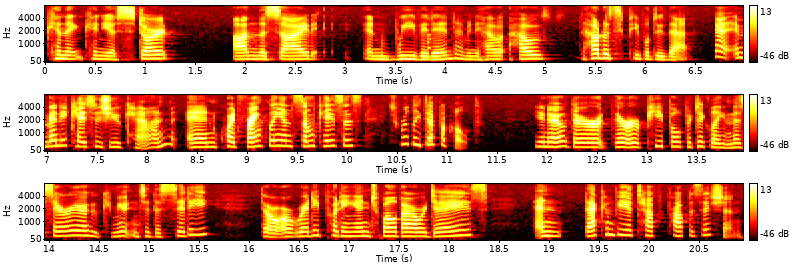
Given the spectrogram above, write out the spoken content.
can they can you start on the side and weave it in? I mean, how how how does people do that? Yeah, in many cases you can, and quite frankly, in some cases it's really difficult. You know, there there are people, particularly in this area, who commute into the city. They're already putting in 12-hour days, and that can be a tough proposition.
